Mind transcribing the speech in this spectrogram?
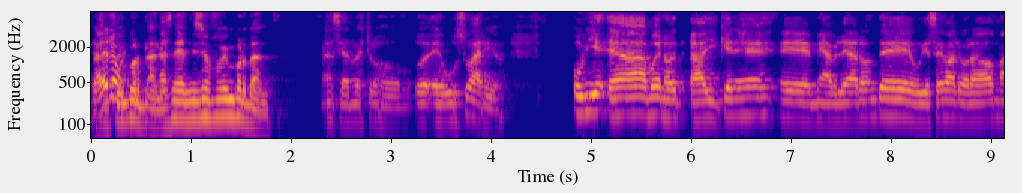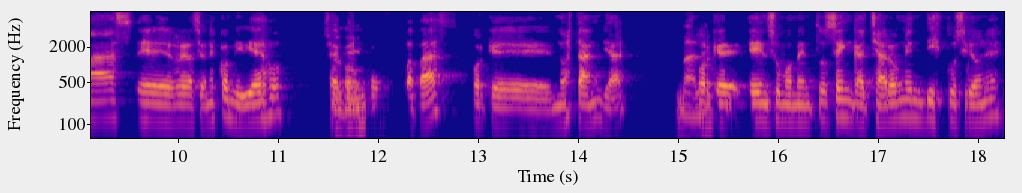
fue importante, ese ejercicio fue importante. Hacia nuestros eh, usuarios. ah, bueno, hay quienes eh, me hablaron de hubiese valorado más eh, relaciones con mi viejo, o sea, con, papás, porque no están ya. Porque en su momento se engancharon en discusiones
